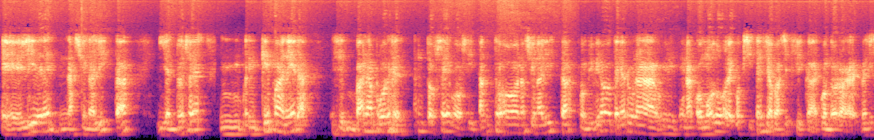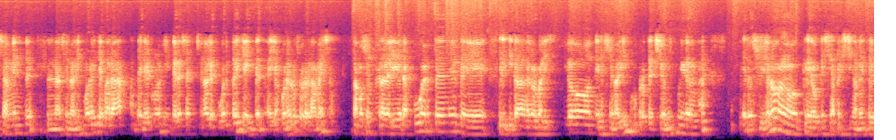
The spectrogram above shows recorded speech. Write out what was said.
eh, líderes nacionalistas y entonces, mm, ¿en qué manera van a poder tantos egos y tanto nacionalistas convivir o tener una, un, acomodo de coexistencia pacífica, cuando precisamente el nacionalismo les llevará a tener unos intereses nacionales fuertes y a, y a ponerlos sobre la mesa. Estamos en una de líderes fuertes, de crítica de la globalización, de nacionalismo, proteccionismo y demás, pero yo no creo que sea precisamente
